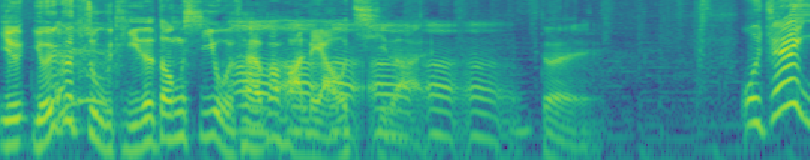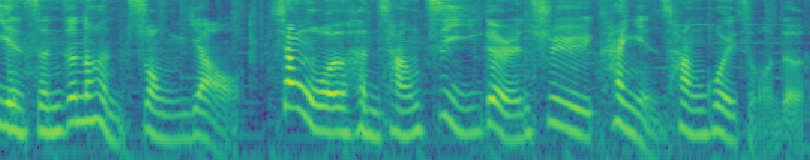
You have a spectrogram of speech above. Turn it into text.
有有一个主题的东西，我才有办法聊起来。嗯嗯，对。我觉得眼神真的很重要。像我很常自己一个人去看演唱会什么的，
